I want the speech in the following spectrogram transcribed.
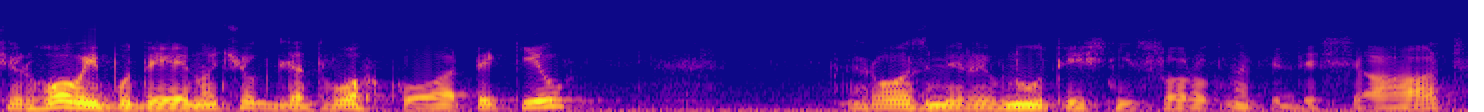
Черговий будиночок для двох котиків. Розміри внутрішні 40 на 50.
